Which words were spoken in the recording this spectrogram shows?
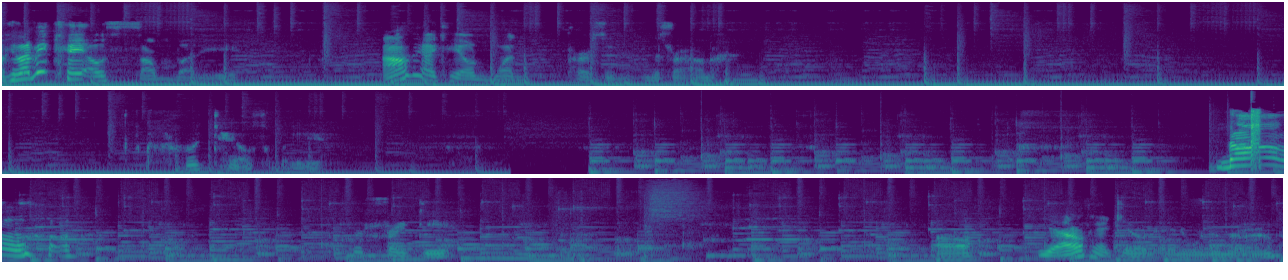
Okay, let me KO somebody. I don't think I KO'd one person in this round. Let me KO somebody. No! For Frankie. Yeah, I don't think I killed anyone in that round.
